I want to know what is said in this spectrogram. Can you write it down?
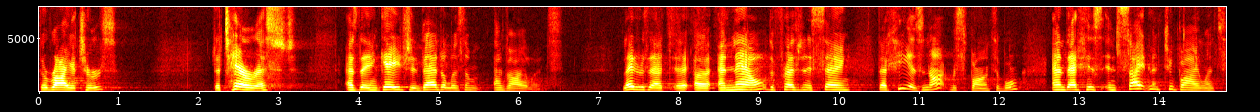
the rioters, the terrorists, as they engaged in vandalism and violence. Later that, uh, uh, and now the president is saying that he is not responsible and that his incitement to violence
